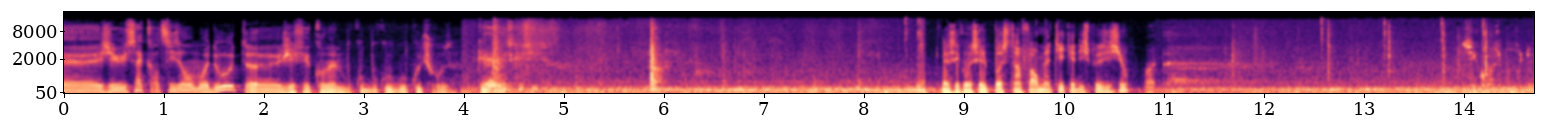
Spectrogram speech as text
euh, j'ai eu 56 ans au mois d'août, euh, j'ai fait quand même beaucoup, beaucoup, beaucoup de choses. Qu'est-ce que c'est ça? C'est quoi C'est le poste informatique à disposition? Ouais. C'est quoi ce bordel?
